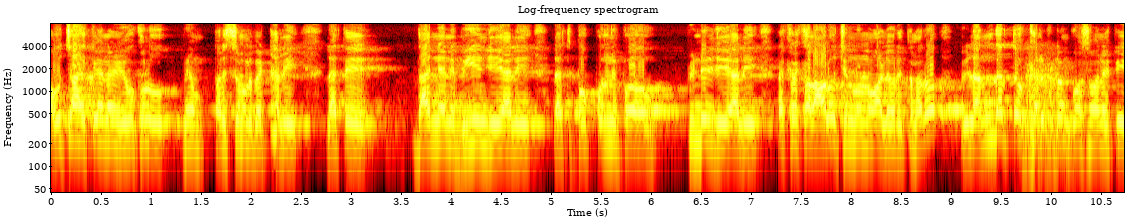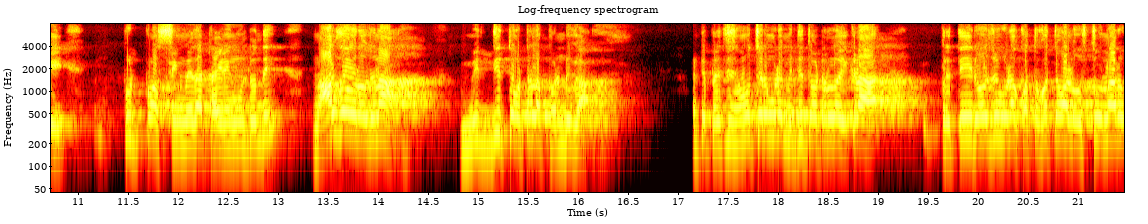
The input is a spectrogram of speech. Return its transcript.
ఔత్సాహికమైన యువకులు మేము పరిశ్రమలు పెట్టాలి లేకపోతే ధాన్యాన్ని బియ్యం చేయాలి లేకపోతే పప్పుల్ని పిండిలు చేయాలి రకరకాల ఆలోచనలు ఉన్న వాళ్ళు ఎవరైతున్నారో వీళ్ళందరితో కలపడం కోసం అనేటి ఫుడ్ ప్రాసెసింగ్ మీద ట్రైనింగ్ ఉంటుంది. నాలుగవ రోజున మిద్ది తోటల పండుగ. అంటే ప్రతి సంవత్సరం కూడా మిద్దె తోటల్లో ఇక్కడ ప్రతిరోజు కూడా కొత్త కొత్త వాళ్ళు వస్తున్నారు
